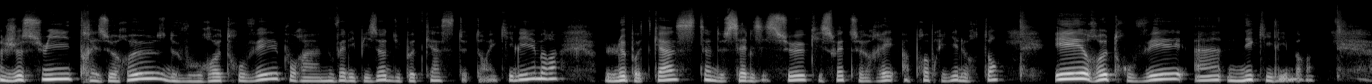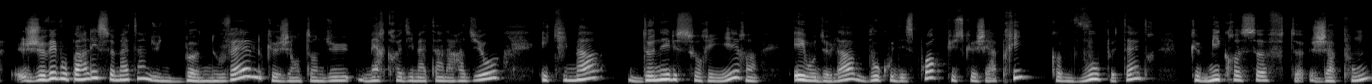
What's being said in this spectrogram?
Je suis très heureuse de vous retrouver pour un nouvel épisode du podcast Temps Équilibre, le podcast de celles et ceux qui souhaitent se réapproprier leur temps et retrouver un équilibre. Je vais vous parler ce matin d'une bonne nouvelle que j'ai entendue mercredi matin à la radio et qui m'a donné le sourire et au-delà beaucoup d'espoir puisque j'ai appris, comme vous peut-être, que Microsoft Japon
